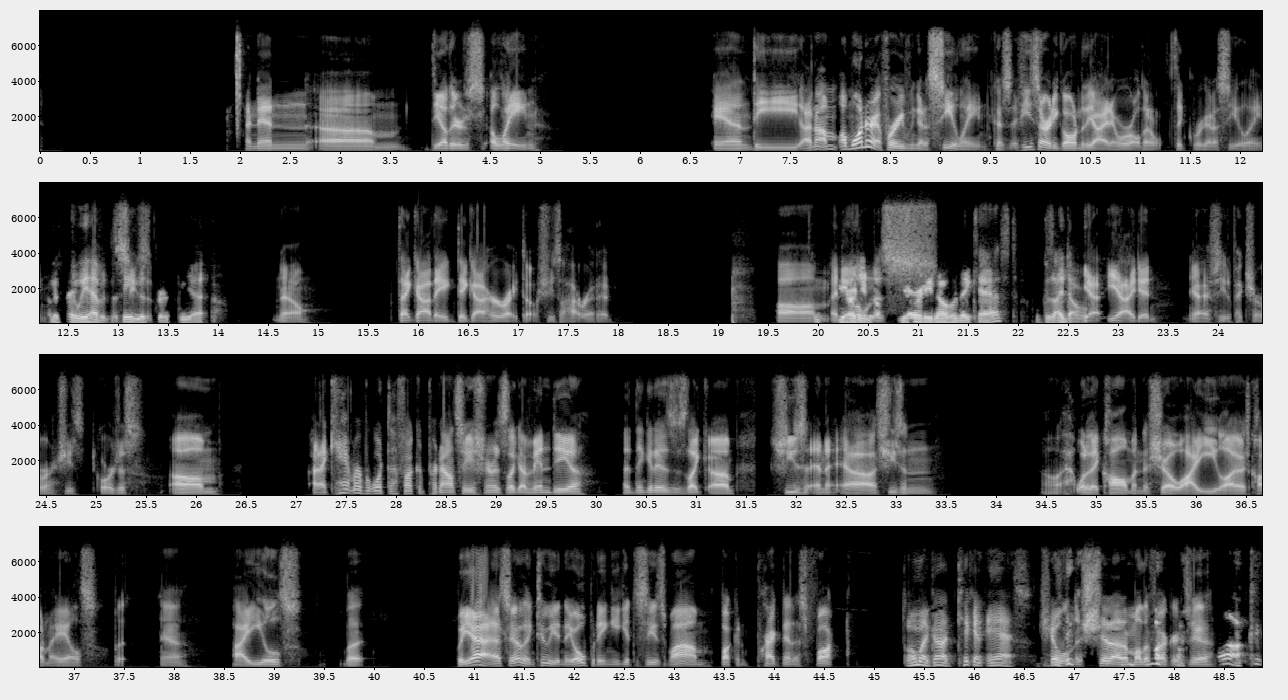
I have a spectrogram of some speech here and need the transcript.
and then um, the other's Elayne, and the I don't- I'm, I'm wondering if we're even going to see Elayne because if he's already going to the the World, I don't think we're going to see Elayne. I'm say we haven't seen this person yet. No, thank God they they got her right though. She's a hot redhead. Um, and you already know, is you already know who they cast because I don't. Yeah, yeah, I did. Yeah, I've seen a picture of her. She's gorgeous. Um, and I can't remember what the fucking pronunciation is. Like Avindia, I think it is. Is like um, she's an uh, she's in. Oh, what do they call them in the show? IE. I always call them Ales, but yeah, Aiels. But but yeah, that's the other thing too. In the opening, you get to see his mom, fucking pregnant as fuck, Oh my god, kicking ass. killing the shit out of motherfuckers. Yeah. Fuck.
